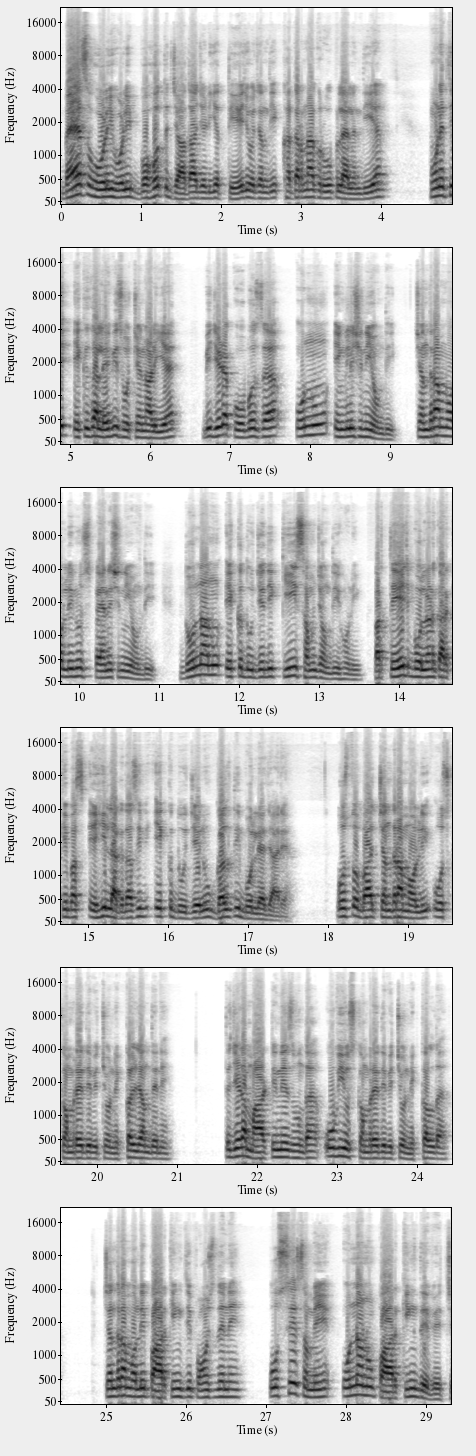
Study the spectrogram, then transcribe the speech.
ਬਹਿਸ ਹੌਲੀ-ਹੌਲੀ ਬਹੁਤ ਜ਼ਿਆਦਾ ਜਿਹੜੀ ਹੈ ਤੇਜ਼ ਹੋ ਜਾਂਦੀ ਹੈ, ਖਤਰਨਾਕ ਰੂਪ ਲੈ ਲੈਂਦੀ ਹੈ। ਹੁਣ ਇੱਥੇ ਇੱਕ ਗੱਲ ਇਹ ਵੀ ਸੋਚਣ ਵਾਲੀ ਹੈ ਵੀ ਜਿਹੜਾ ਕੋਬਸ ਹੈ, ਉਹਨੂੰ ਇੰਗਲਿਸ਼ ਨਹੀਂ ਆਉਂਦੀ ਚੰਦਰਾ ਮੌਲੀ ਨੂੰ ਸਪੈਨਿਸ਼ ਨਹੀਂ ਆਉਂਦੀ, ਦੋਨਾਂ ਨੂੰ ਇੱਕ ਦੂਜੇ ਦੀ ਕੀ ਸਮਝ ਆਉਂਦੀ ਹੋਣੀ। ਪਰ ਤੇਜ਼ ਬੋਲਣ ਕਰਕੇ ਬਸ ਇਹੀ ਲੱਗਦਾ ਸੀ ਵੀ ਇੱਕ ਦੂਜੇ ਨੂੰ ਗਲਤੀ ਬੋਲਿਆ ਜਾ ਰਿਹਾ। ਉਸ ਤੋਂ ਬਾਅਦ ਚੰਦਰਾ ਮੌਲੀ ਉਸ ਕਮਰੇ ਦੇ ਵਿੱਚੋਂ ਨਿਕਲ ਜਾਂਦੇ ਨੇ ਤੇ ਜਿਹੜਾ ਮਾਰਟੀਨੇਜ਼ ਹੁੰਦਾ, ਉਹ ਵੀ ਉਸ ਕਮਰੇ ਦੇ ਵਿੱਚੋਂ ਨਿਕਲਦਾ ਚੰਦਰਾ ਮੌਲੀ ਪਾਰਕਿੰਗ 'ਚ ਪਹੁੰਚਦੇ ਨੇ। ਉਸੇ ਸਮੇਂ ਉਹਨਾਂ ਨੂੰ ਪਾਰਕਿੰਗ ਦੇ ਵਿੱਚ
